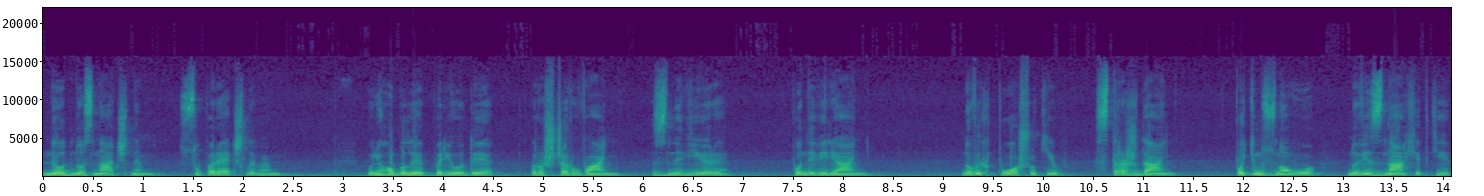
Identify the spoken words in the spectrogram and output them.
неоднозначним, суперечливим. У нього були періоди розчарувань, зневіри, поневірянь, нових пошуків, страждань, потім знову нові знахідки.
